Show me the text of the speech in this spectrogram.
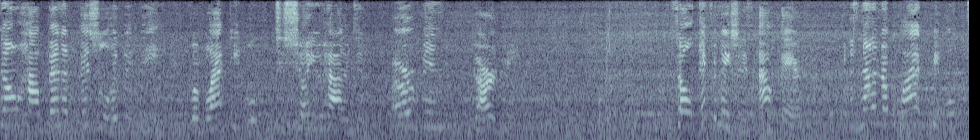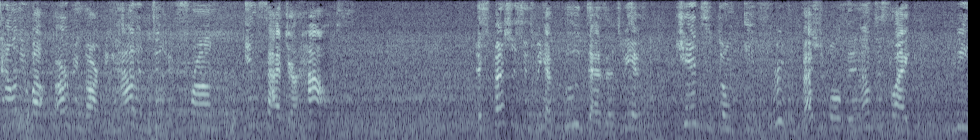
know how beneficial it would be for black people to show you how to do urban gardening? So information is out there, but there's not enough black people telling you about urban gardening, how to do it from inside your house. Especially since we have food deserts, we have kids who don't eat fruit and vegetables, and I'm just like, we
